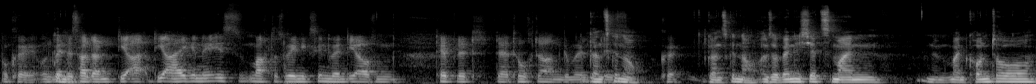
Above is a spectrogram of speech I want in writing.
Okay, und wenn genau. das halt dann die, die eigene ist, macht das wenig Sinn, wenn die auf dem Tablet der Tochter angemeldet Ganz ist? Ganz genau. Okay. Ganz genau. Also wenn ich jetzt mein, mein Konto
